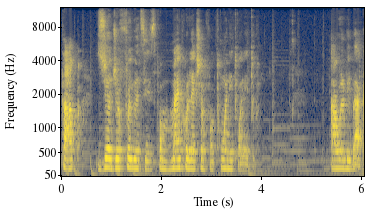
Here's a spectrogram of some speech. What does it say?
top Xerjoff fragrances from my collection for 2022. I will be back.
